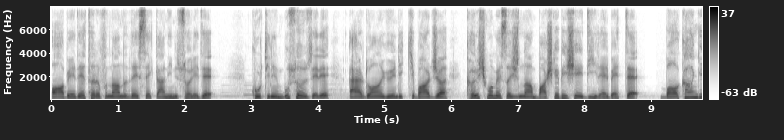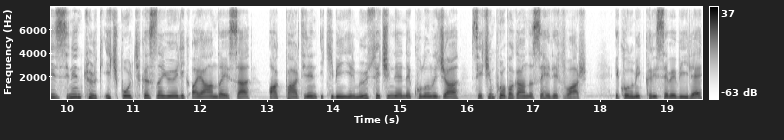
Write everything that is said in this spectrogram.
ABD tarafından da desteklendiğini söyledi. Kurti'nin bu sözleri Erdoğan'a yönelik kibarca karışma mesajından başka bir şey değil elbette. Balkan gezisinin Türk iç politikasına yönelik ayağında ise AK Parti'nin 2023 seçimlerinde kullanacağı seçim propagandası hedefi var. Ekonomik kriz sebebiyle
